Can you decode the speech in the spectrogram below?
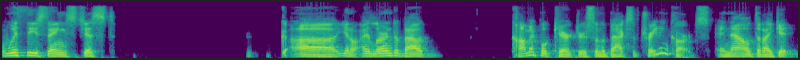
with these things, just uh, you know, I learned about comic book characters from the backs of trading cards. And now that I get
